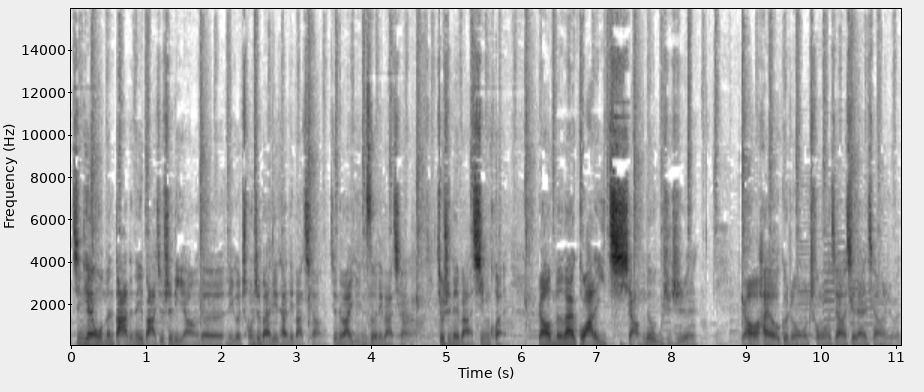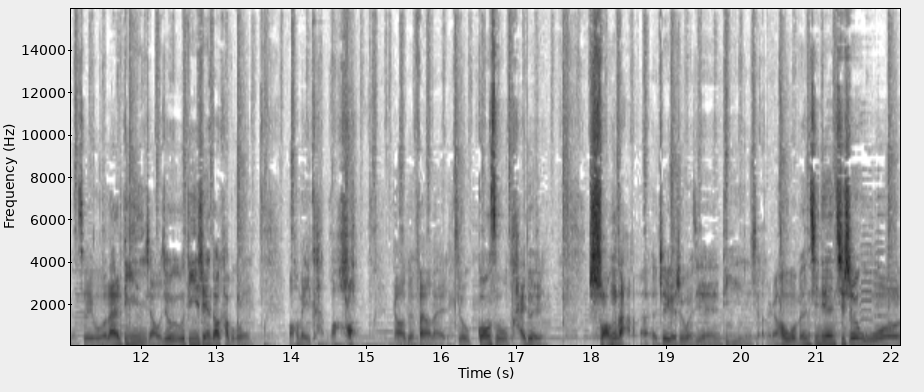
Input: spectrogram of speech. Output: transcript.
今天我们打的那把就是里昂的那个重置版里他那把枪，就那把银色那把枪，就是那把新款，然后门外挂了一墙的武士之刃。然后还有各种冲锋枪、霰弹枪什么的，所以我来第一印象，我就我第一时间到卡普空，往后面一看，哇，好，然后跟范老板就光速排队，爽打，呃，这个是我今天第一印象。然后我们今天其实我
